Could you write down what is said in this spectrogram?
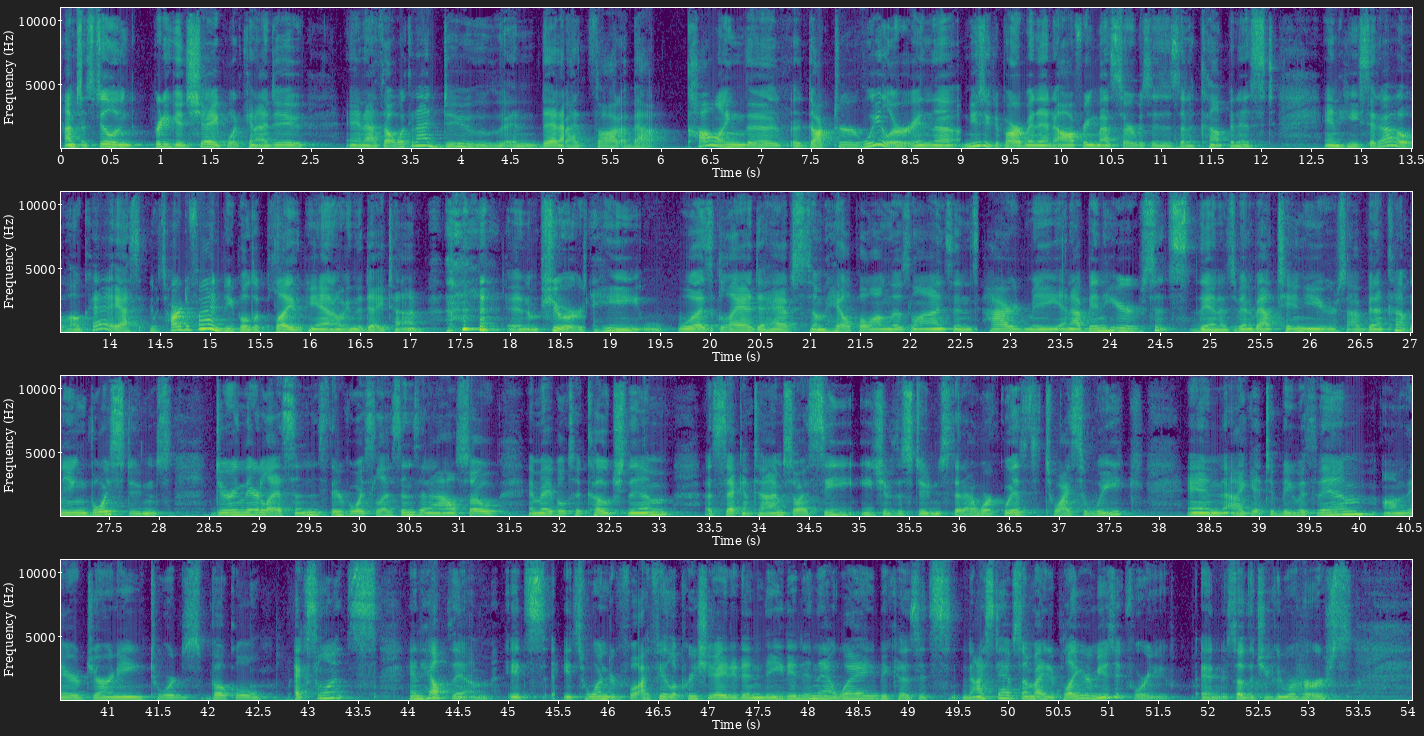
I'm still in pretty good shape. What can I do? And I thought, what can I do? And then I thought about calling the uh, Dr. Wheeler in the music department and offering my services as an accompanist. And he said, "Oh, okay." I said, "It's hard to find people to play the piano in the daytime," and I'm sure he was glad to have some help along those lines and hired me. And I've been here since then. It's been about ten years. I've been accompanying voice students during their lessons, their voice lessons, and I also am able to coach them a second time. So I see each of the students that I work with twice a week, and I get to be with them on their journey towards vocal excellence and help them. It's it's wonderful. I feel appreciated and needed in that way because it's nice to have somebody to play your music for you and so that you can rehearse.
